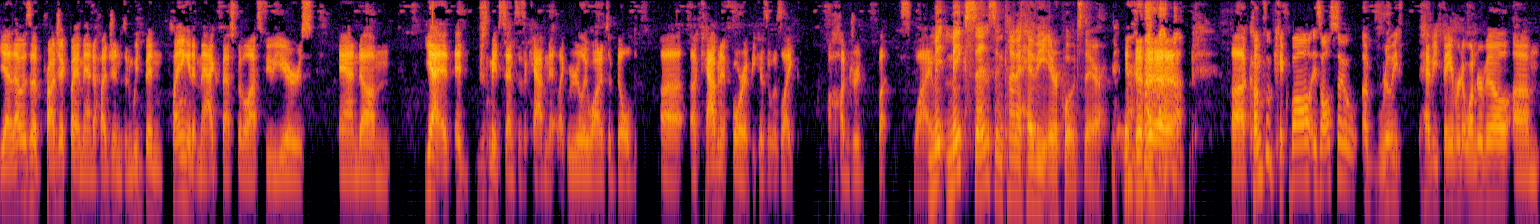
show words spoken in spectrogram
Yeah, that was a project by Amanda Hudgens, and we'd been playing it at MagFest for the last few years. And um, yeah, it, it just made sense as a cabinet. Like we really wanted to build uh, a cabinet for it because it was like a hundred buttons wide. Ma- makes sense and kind of heavy air quotes there. uh, Kung Fu Kickball is also a really heavy favorite at Wonderville um,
